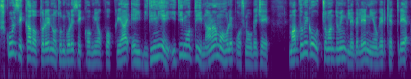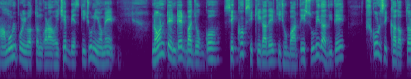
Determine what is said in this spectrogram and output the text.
স্কুল শিক্ষা দপ্তরের নতুন করে শিক্ষক নিয়োগ প্রক্রিয়া এই বিধি নিয়ে ইতিমধ্যেই নানা মহলে প্রশ্ন উঠেছে। মাধ্যমিক ও উচ্চ মাধ্যমিক লেভেলে নিয়োগের ক্ষেত্রে আমূল পরিবর্তন করা হয়েছে বেশ কিছু নিয়মে। নন টেন্টেড বা যোগ্য শিক্ষক শিক্ষিকাদের কিছু বাড়তি সুবিধা দিতে স্কুল শিক্ষা দপ্তর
